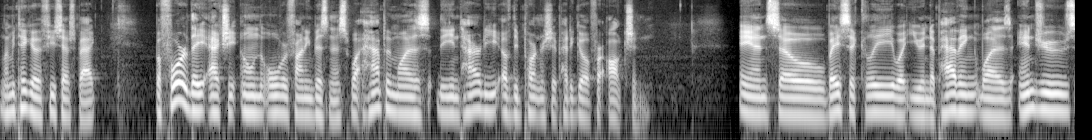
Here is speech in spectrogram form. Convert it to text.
let me take a few steps back. Before they actually owned the oil refining business, what happened was the entirety of the partnership had to go up for auction. And so basically, what you end up having was Andrews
